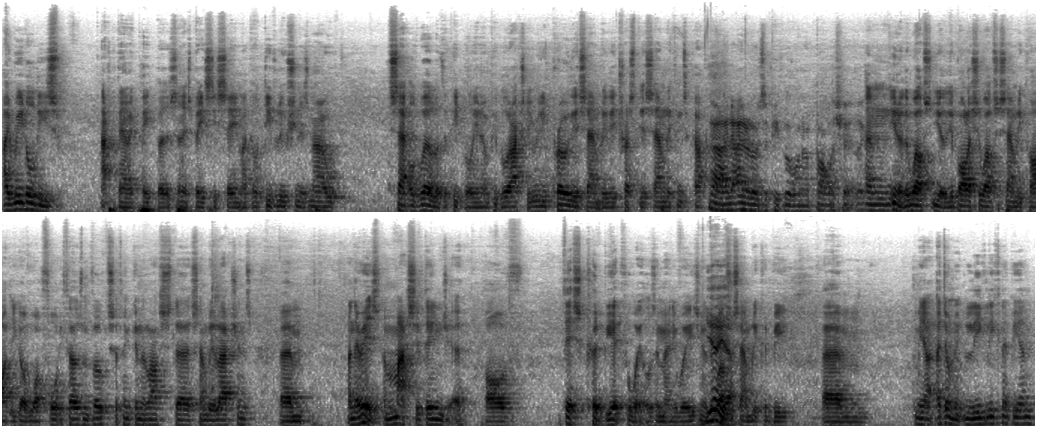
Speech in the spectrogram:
I read all these academic papers and it's basically saying like, oh, devolution is now settled will of the people. You know, people are actually really pro the assembly, they trust the assembly, things like that. Uh, I, know, I know loads of people who want to abolish it. Like, And you know the Welsh, you know, the abolished the Welsh Assembly Party got what forty thousand votes, I think, in the last uh, Assembly elections. Um, and there is a massive danger of this could be it for Wales in many ways. You know, Yeah, the Welsh yeah. Assembly could be. Um, I mean, I, I don't know legally can it be in?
